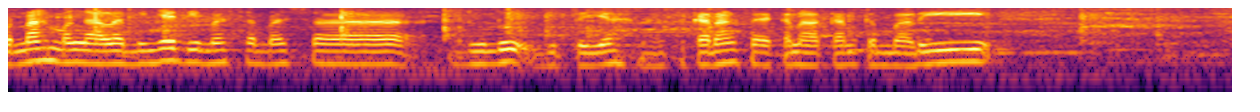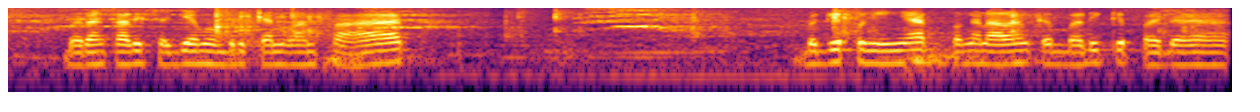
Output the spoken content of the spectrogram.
pernah mengalaminya di masa-masa dulu gitu ya. Nah sekarang saya kenalkan kembali. Barangkali saja memberikan manfaat. Sebagai pengingat pengenalan kembali kepada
